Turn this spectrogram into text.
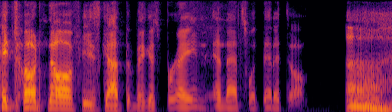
I don't know if he's got the biggest brain, and that's what did it to him. Uh,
